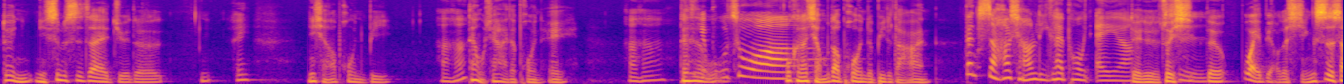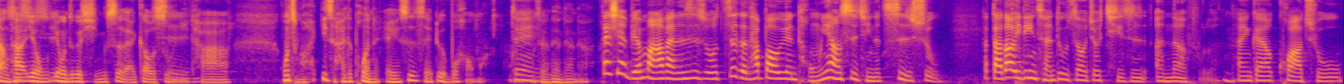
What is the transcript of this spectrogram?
对你你是不是在觉得你哎，你想要 point B？但我现在还在 Point A，但是也不错啊。我可能想不到 Point B 的答案，但至少他想要离开 Point A 啊。对对对，所以的外表的形式上，他用用这个形式来告诉你，他我怎么一直还在 Point A？是谁对我不好吗？对，这样这样。但现在比较麻烦的是说，这个他抱怨同样事情的次数，他达到一定程度之后，就其实 enough 了。他应该要跨出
